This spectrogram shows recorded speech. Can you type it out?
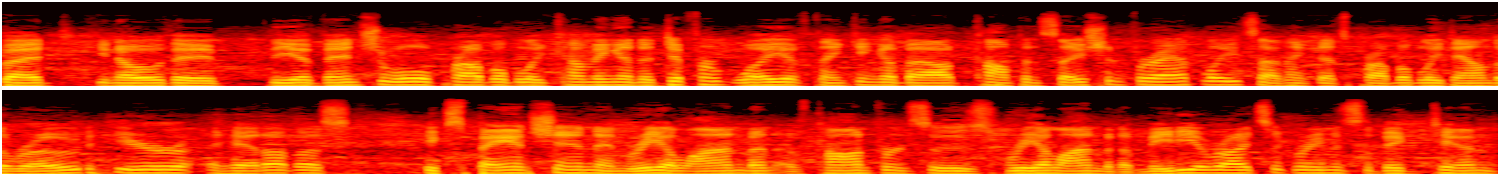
but you know, the the eventual probably coming in a different way of thinking about compensation for athletes. I think that's probably down the road here ahead of us. Expansion and realignment of conferences, realignment of media rights agreements. The Big Ten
